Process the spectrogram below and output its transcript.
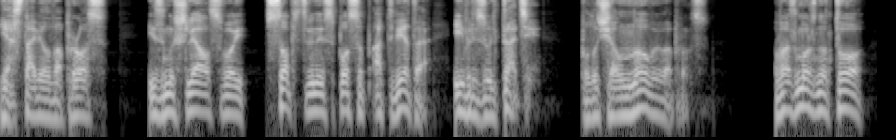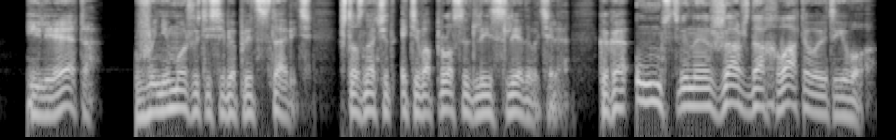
Я ставил вопрос, измышлял свой собственный способ ответа и в результате получал новый вопрос. Возможно, то или это. Вы не можете себе представить, что значит эти вопросы для исследователя, какая умственная жажда охватывает его.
